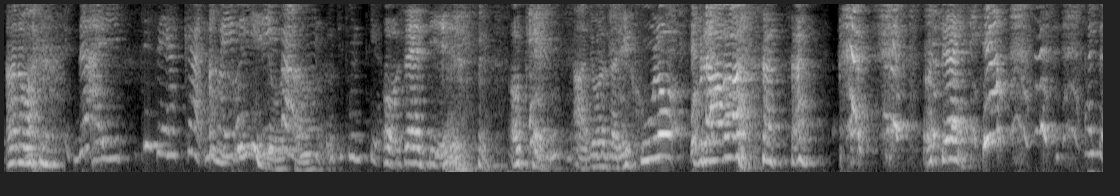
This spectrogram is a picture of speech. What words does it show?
Ah no. dai, tu sei a cane. Ah, vedi? così fare stare. un, tipo un tiro. Oh, senti. Ok. Ah, devo alzare il culo. Brava. ok. Aspetta,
